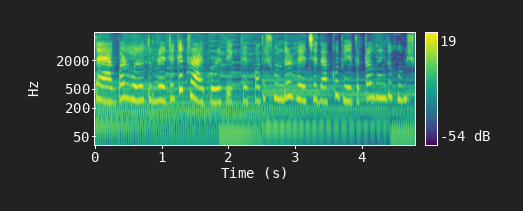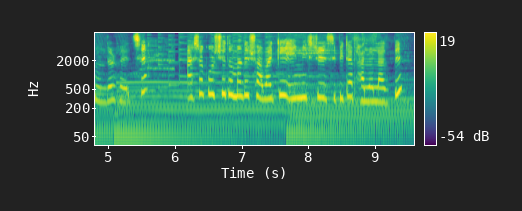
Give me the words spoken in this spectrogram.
তাই একবার হলে তোমরা এটাকে ট্রাই করে দেখবে। কত সুন্দর হয়েছে। দেখো ভেতরটাও কিন্তু খুবই সুন্দর হয়েছে। আশা করছি তোমাদের সবাইকে এই মিষ্টি রেসিপিটা ভালো লাগবে।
